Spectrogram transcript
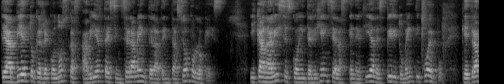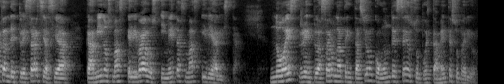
Te advierto que reconozcas abierta y sinceramente la tentación por lo que es, y canalices con inteligencia las energías de espíritu, mente y cuerpo que tratan de expresarse hacia caminos más elevados y metas más idealistas. No es reemplazar una tentación con un deseo supuestamente superior.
